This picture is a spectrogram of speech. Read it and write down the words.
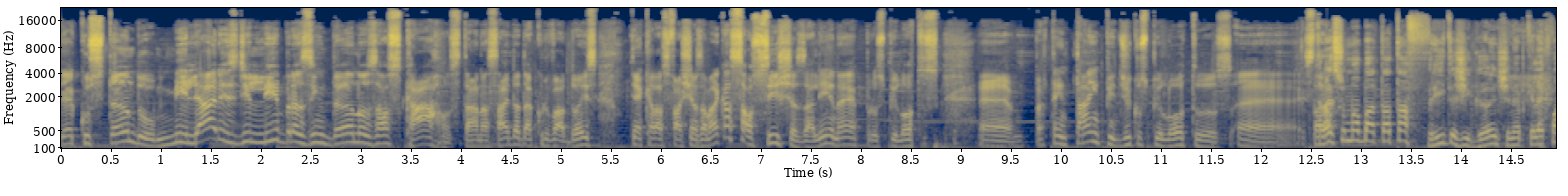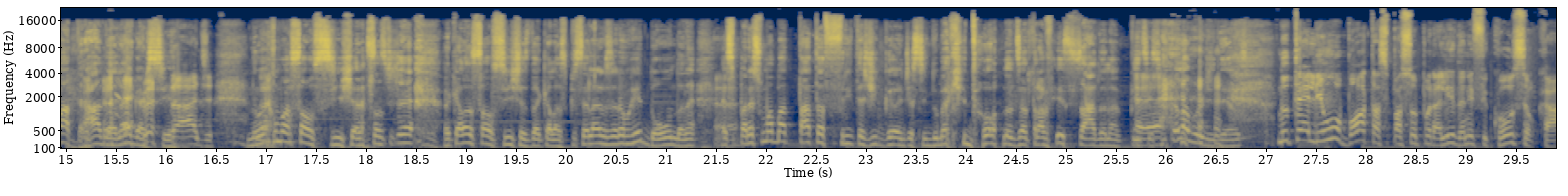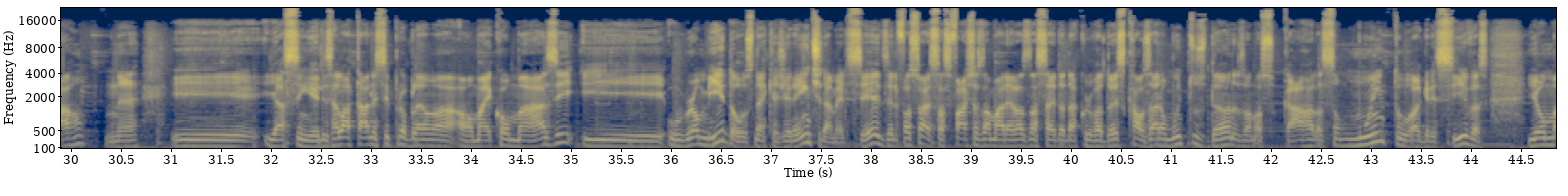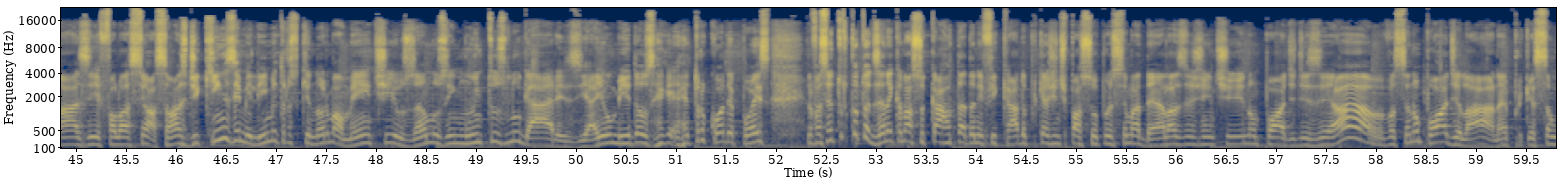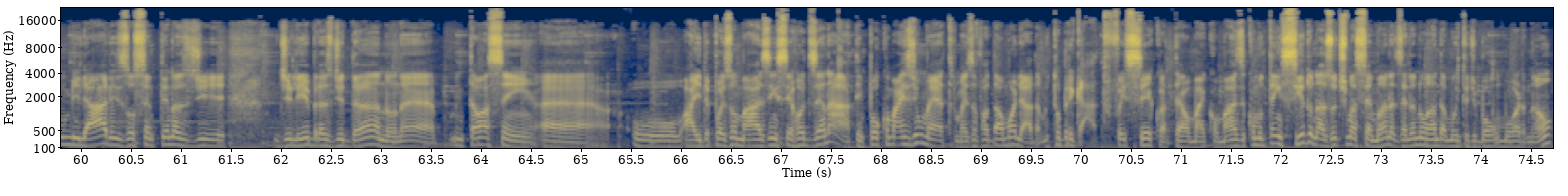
é, custando milhares de libras em danos aos carros, tá? Na saída da curva 2 tem aquelas faixinhas amarelas, aquelas salsichas ali, né, para os pilotos, é, para tentar impedir que os pilotos... É, Parece uma batata frita gigante, né, porque ela é quadrada, né, Garcia? É verdade. Não é uma salsicha, né? Salsicha é aquelas salsichas daquelas elas eram redondas, né? É. Essa parece uma batata frita gigante, assim, do McDonald's atravessada na pizza, é. assim, pelo amor de Deus. No TL1, o Bottas passou por ali, danificou o seu carro, né? E, e assim, eles relataram esse problema ao Michael Masi e o Ron Meadows, né, que é gerente da Mercedes, ele falou assim: oh, essas faixas amarelas na saída da curva 2 causaram muitos danos ao nosso carro, elas são muito agressivas. E o Masi falou assim: ó, são as de 15 milímetros que normalmente usamos em muitos lugares. E aí o Middles re retrucou depois. Ele falou assim: tudo que eu tô dizendo é que o nosso carro tá danificado porque a gente passou por cima delas e a gente não pode dizer, ah, você não pode ir lá, né? Porque são milhares ou centenas de, de libras de dano, né? Então, assim, é, o, aí depois o Masi encerrou dizendo: ah, tem pouco mais de um metro, mas eu vou dar uma olhada. Muito obrigado. Foi seco até o Michael Masi, como tem sido nas últimas semanas, ele não anda muito de bom humor, não.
